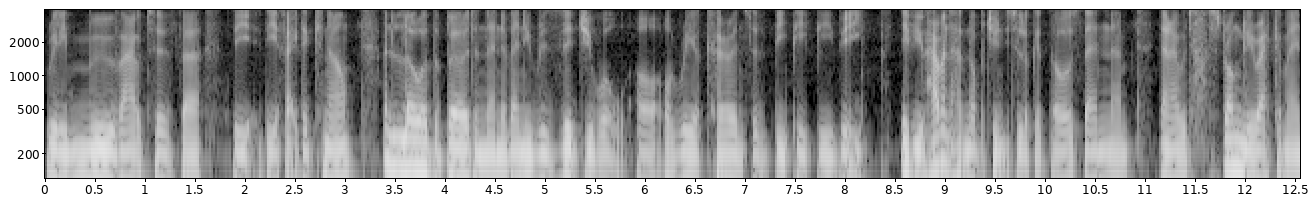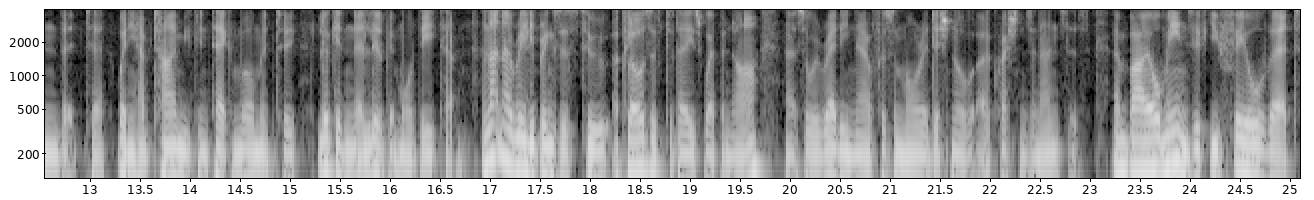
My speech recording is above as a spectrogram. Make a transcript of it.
really move out of uh, the, the affected canal and lower the burden then of any residual or, or reoccurrence of BPPV if you haven't had an opportunity to look at those, then um, then I would strongly recommend that uh, when you have time, you can take a moment to look in a little bit more detail. And that now really brings us to a close of today's webinar. Uh, so we're ready now for some more additional uh, questions and answers. And by all means, if you feel that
